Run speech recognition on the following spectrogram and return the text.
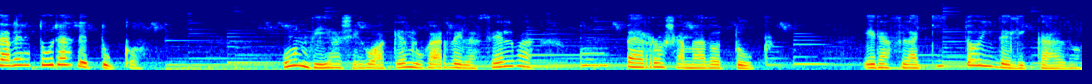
aventuras de Tuco. Un día llegó a aquel lugar de la selva un perro llamado Tuc. Era flaquito y delicado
